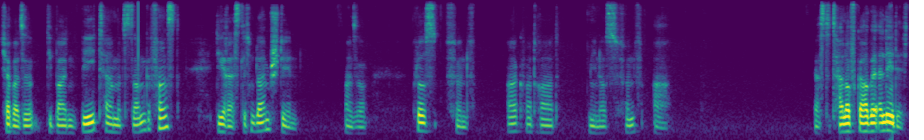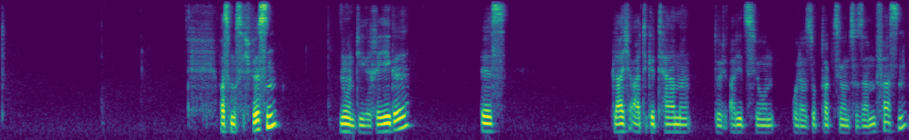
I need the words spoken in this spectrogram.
Ich habe also die beiden b-Terme zusammengefasst. Die restlichen bleiben stehen. Also plus 5a Quadrat minus 5a. Erste Teilaufgabe erledigt. Was muss ich wissen? Nun, die Regel ist gleichartige Terme durch Addition oder Subtraktion zusammenfassen.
